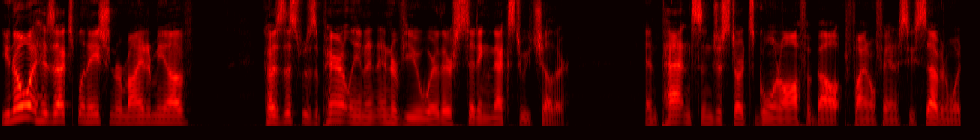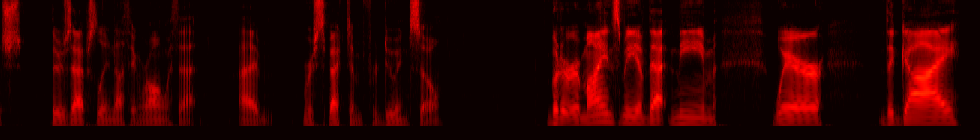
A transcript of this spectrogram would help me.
you know what his explanation reminded me of? Because this was apparently in an interview where they're sitting next to each other, and Pattinson just starts going off about Final Fantasy VII, which there's absolutely nothing wrong with that. I respect him for doing so. But it reminds me of that meme where the guy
